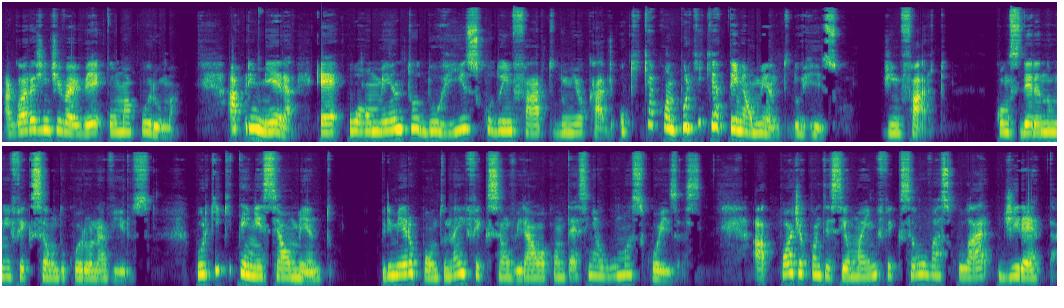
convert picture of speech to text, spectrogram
Agora a gente vai ver uma por uma. A primeira é o aumento do risco do infarto do miocárdio. O que que, por que, que tem aumento do risco de infarto, considerando uma infecção do coronavírus? Por que, que tem esse aumento? Primeiro ponto, na infecção viral acontecem algumas coisas. Ah, pode acontecer uma infecção vascular direta,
